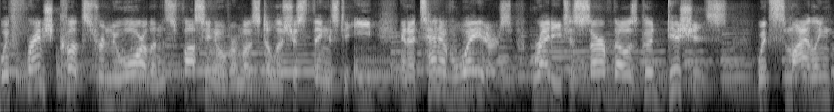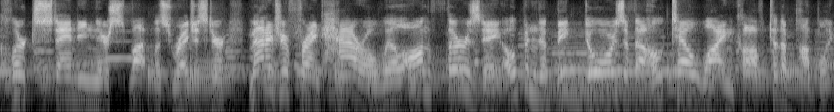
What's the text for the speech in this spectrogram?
With French cooks from New Orleans fussing over most delicious things to eat. And attentive waiters ready to serve those good dishes. With smiling clerks standing near spotless register, manager Frank Harrell will on Thursday open the big doors of the Hotel Winecoff to the public.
